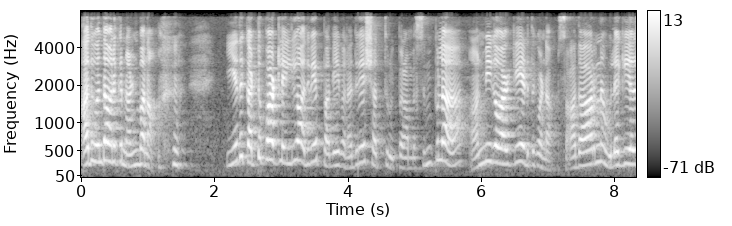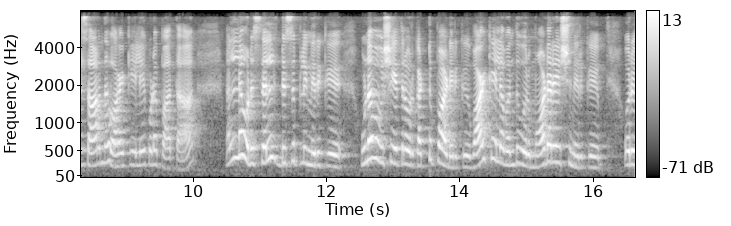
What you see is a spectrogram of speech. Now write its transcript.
அது வந்து அவனுக்கு நண்பனா? எது கட்டுப்பாட்டுல இல்லையோ அதுவே பகைவன் அதுவே சத்ரு. இப்ப நம்ம சிம்பிளா ஆன்மீக வாழ்க்கையே எடுத்துக்க வேண்டாம். சாதாரண உலகியல் சார்ந்த வாழ்க்கையிலே கூட பார்த்தா நல்ல ஒரு செல்ஃப் டிசிப்ளின் இருக்கு. உணவு விஷயத்துல ஒரு கட்டுப்பாடு இருக்கு. வாழ்க்கையில வந்து ஒரு மாடரேஷன் இருக்கு. ஒரு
